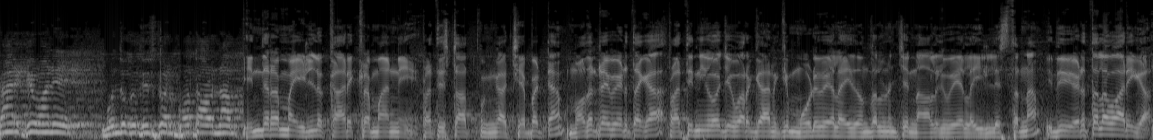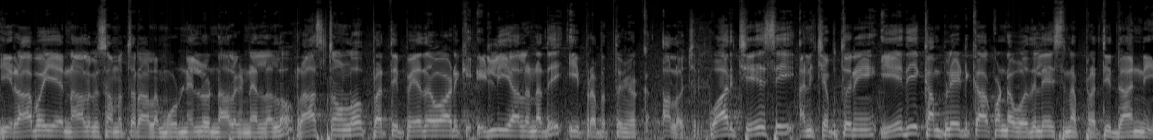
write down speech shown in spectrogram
కార్యక్రమాన్ని ముందుకు తీసుకొని పోతా ఉన్నాం. ఇందిరమ్మ ఇల్లు కార్యక్రమాన్ని ప్రతిష్టాత్మకంగా చేపట్టాం. మొదట విడతగా ప్రతి నియోజకవర్గానికి మూడు వేల ఐదు వందల నుంచి నాలుగు వేల ఇల్లు ఇస్తున్నాం. ఇది విడతల వారీగా ఈ రాబోయే నాలుగు సంవత్సరాల మూడు నెలలు నాలుగు నెలల్లో రాష్ట్రంలో ప్రతి పేదవాడికి ఇల్లు ఇవ్వాలన్నది ఈ ప్రభుత్వం యొక్క ఆలోచన. వారు చేసి అని చెబుతూనే ఏదీ కంప్లీట్ కాకుండా వదిలేసిన ప్రతి దాన్ని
